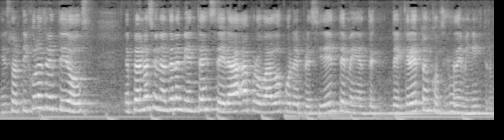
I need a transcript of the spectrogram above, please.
En su artículo 32, el Plan Nacional del Ambiente será aprobado por el presidente mediante decreto en Consejo de Ministros.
